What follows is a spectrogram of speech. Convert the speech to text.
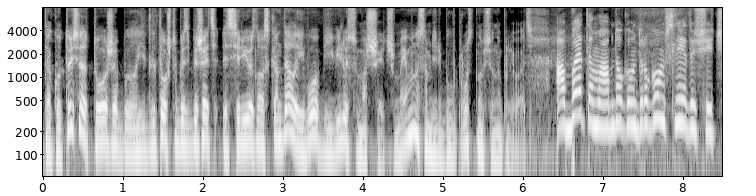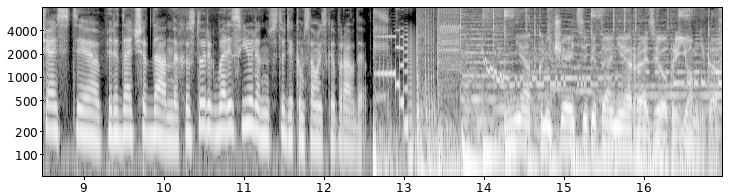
Так вот, то есть это тоже было. И для того, чтобы избежать серьезного скандала, его объявили сумасшедшим. А ему, на самом деле, было просто на все наплевать. Об этом и о многом другом в следующей части передачи данных. Историк Борис Юлин в студии «Комсомольской правды». Не отключайте питание радиоприемников.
